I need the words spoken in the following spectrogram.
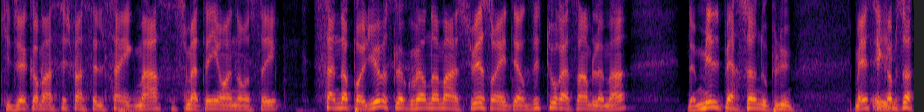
qui devait commencer, je pense, c'est le 5 mars. Ce matin, ils ont annoncé ça n'a pas lieu parce que le gouvernement suisse a interdit tout rassemblement de 1000 personnes ou plus. Mais c'est Et- comme ça.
